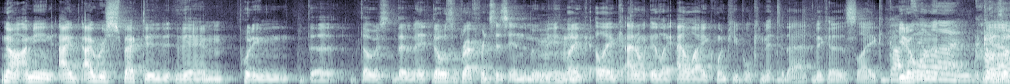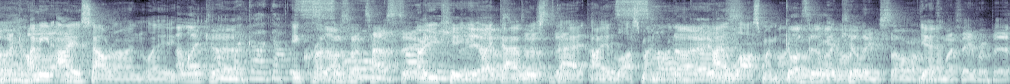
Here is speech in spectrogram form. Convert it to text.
No, I mean, I, I respected them putting the those the, those references in the movie. Mm-hmm. Like like I don't like I like when people commit to that because like you don't want Godzilla to. Godzilla I mean, Kong. I as Sauron like. I like. Uh, Oh my god, that was incredible. That was so fantastic. Are you kidding me? Yeah, like that that's was fantastic. that I was lost my mind. No, I lost my mind. Godzilla came killing Sauron Yeah. was my favorite bit.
